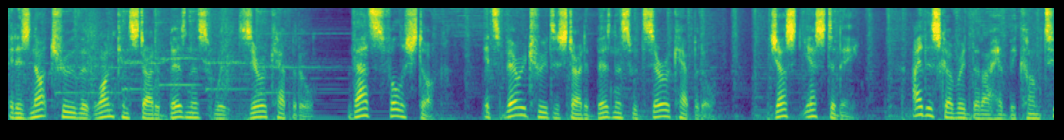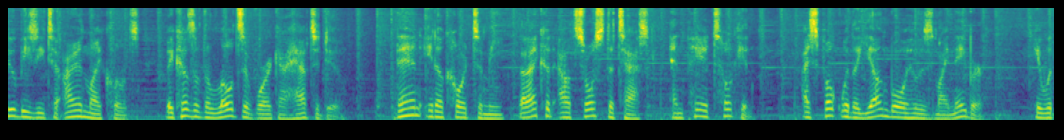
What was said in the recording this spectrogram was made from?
it is not true that one can start a business with zero capital. That's foolish talk. It's very true to start a business with zero capital. Just yesterday, I discovered that I had become too busy to iron my clothes because of the loads of work I have to do. Then it occurred to me that I could outsource the task and pay a token. I spoke with a young boy who is my neighbor. He would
